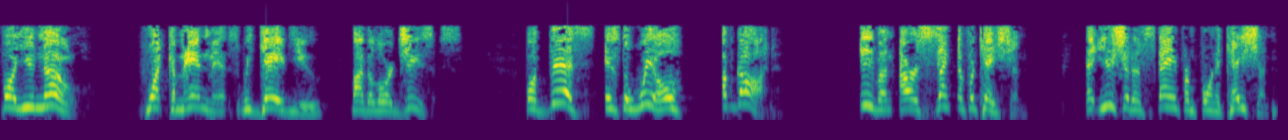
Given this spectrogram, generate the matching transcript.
For you know what commandments we gave you by the Lord Jesus. For this is the will of God, even our sanctification, that you should abstain from fornication,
